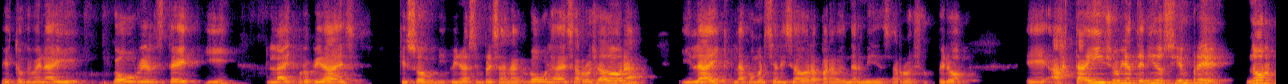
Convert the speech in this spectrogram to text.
esto que ven ahí, Go Real Estate y Light Propiedades, que son mis primeras empresas, la Go la desarrolladora y Like la comercializadora para vender mi desarrollo. Pero eh, hasta ahí yo había tenido siempre, Nord,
